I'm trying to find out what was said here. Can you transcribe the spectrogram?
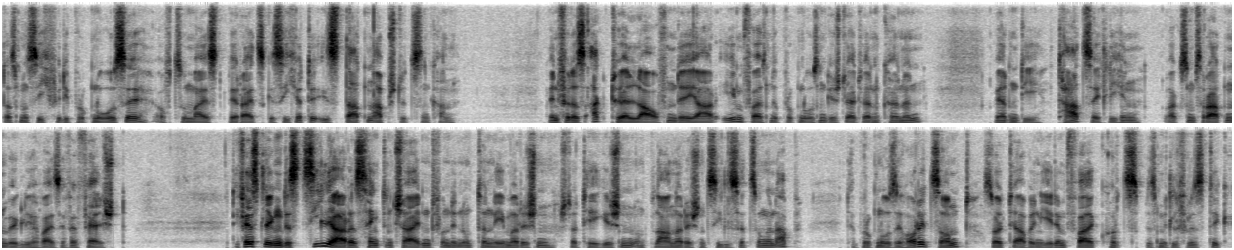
dass man sich für die Prognose auf zumeist bereits gesicherte Ist-Daten abstützen kann. Wenn für das aktuell laufende Jahr ebenfalls nur Prognosen gestellt werden können, werden die tatsächlichen Wachstumsraten möglicherweise verfälscht. Die Festlegung des Zieljahres hängt entscheidend von den unternehmerischen, strategischen und planerischen Zielsetzungen ab. Der Prognosehorizont sollte aber in jedem Fall kurz- bis mittelfristig,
